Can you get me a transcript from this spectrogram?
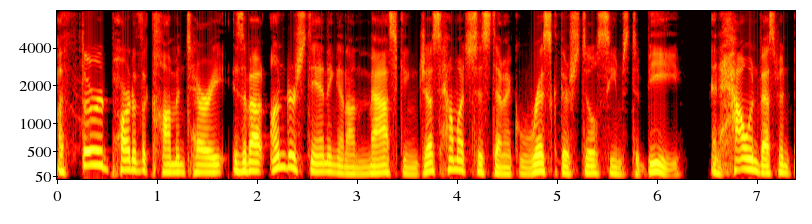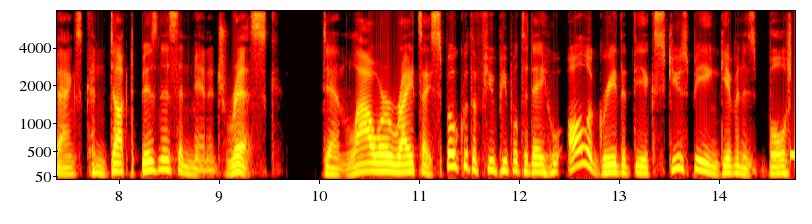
A third part of the commentary is about understanding and unmasking just how much systemic risk there still seems to be, and how investment banks conduct business and manage risk. Dan Lauer writes I spoke with a few people today who all agree that the excuse being given is bullshit.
